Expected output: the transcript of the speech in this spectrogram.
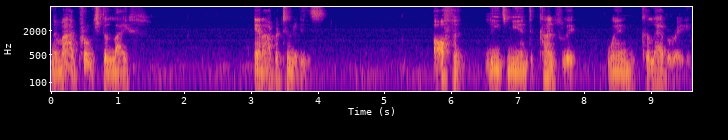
Now, my approach to life and opportunities often leads me into conflict when collaborating.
